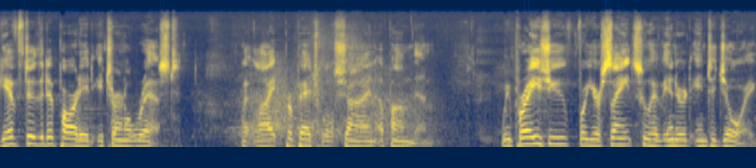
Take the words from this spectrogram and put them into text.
Give to the departed eternal rest. Let light perpetual shine upon them. We praise you for your saints who have entered into joy.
